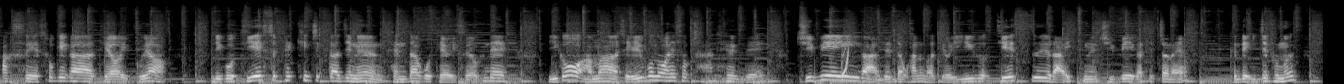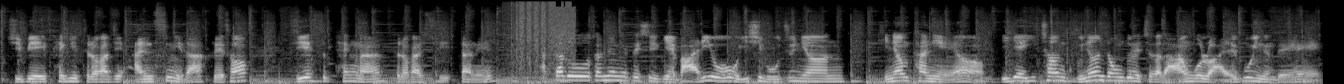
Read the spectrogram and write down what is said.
박스에 소개가 되어 있고요. 그리고 DS 패키지까지는 된다고 되어 있어요. 근데 이거 아마 제 일본어 해석 잘 안 되는데 GBA가 안 된다고 하는 것 같아요. 이거 DS 라이트는 GBA가 됐잖아요. 근데 이 제품은 GBA 팩이 들어가지 않습니다. 그래서 DS 팩만 들어갈 수 있다는 아까도 설명했듯이 이게 마리오 25주년 기념판이에요. 이게 2009년 정도에 제가 나온 걸로 알고 있는데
